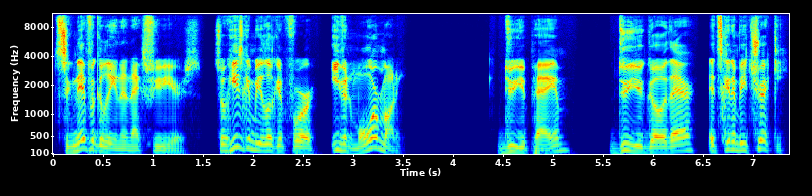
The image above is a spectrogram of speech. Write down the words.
significantly in the next few years. So he's going to be looking for even more money. Do you pay him? Do you go there? It's going to be tricky.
